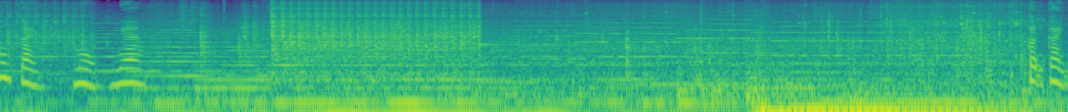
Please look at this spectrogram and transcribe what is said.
khung cảnh ngổn ngang? Cận cảnh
